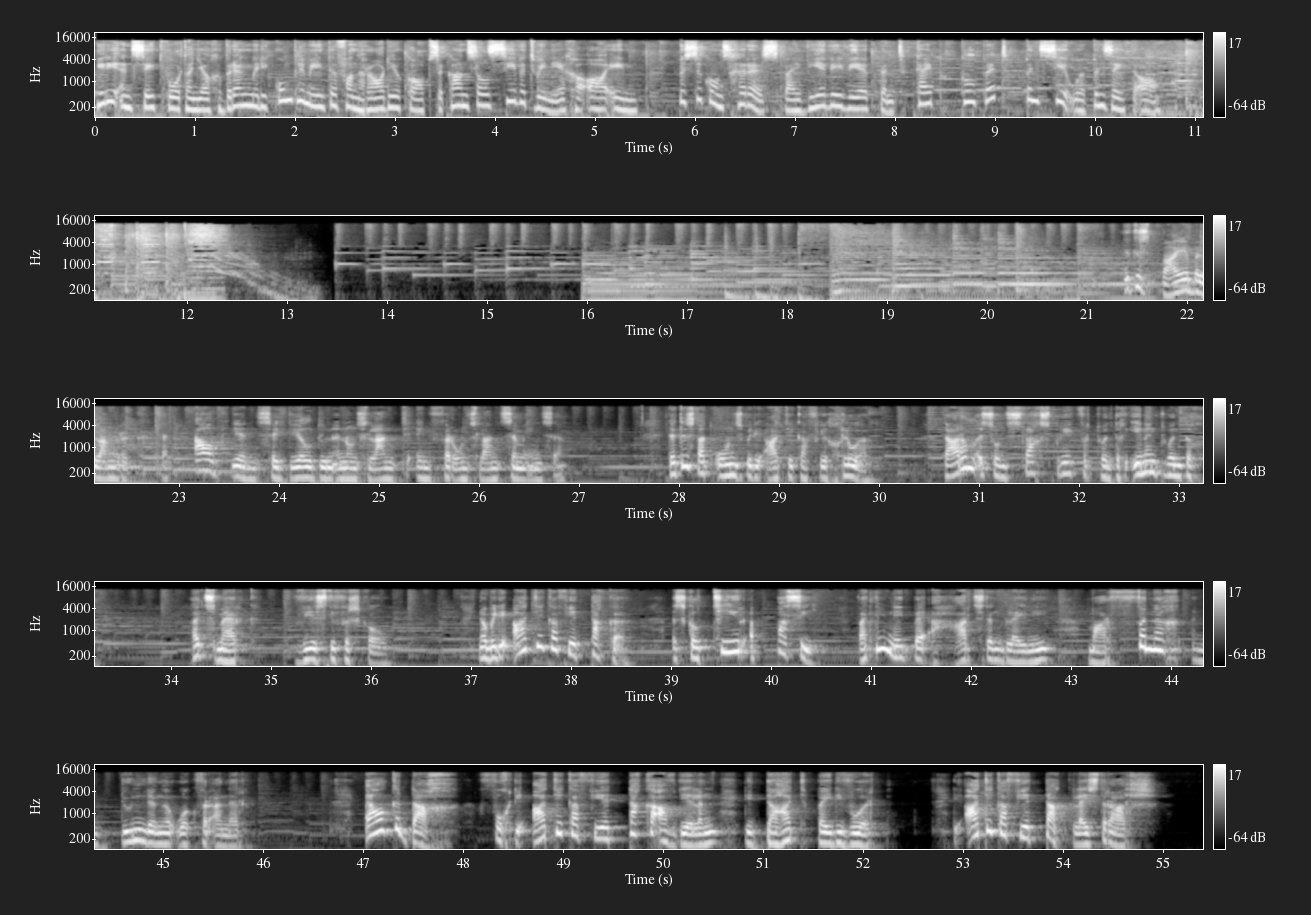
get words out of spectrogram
Hierdie inset word aan jou gebring met die komplimente van Radio Kaapse Kansel 729 AM. Besoek ons gerus by www.cape pulpit.co.za. Dit is baie belangrik dat elkeen sy deel doen in ons land en vir ons land se mense. Dit is wat ons by die ATKV glo. Daarom is ons slagspreuk vir 2021 hitsmerk wees die verskil. Nou by die ATKV takke is kultuur 'n passie wat nie net by 'n hartsding bly nie, maar vinnig in doen dinge ook verander. Elke dag voeg die ATKV takke afdeling die daad by die woord. Die ATKV tak luisteraars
